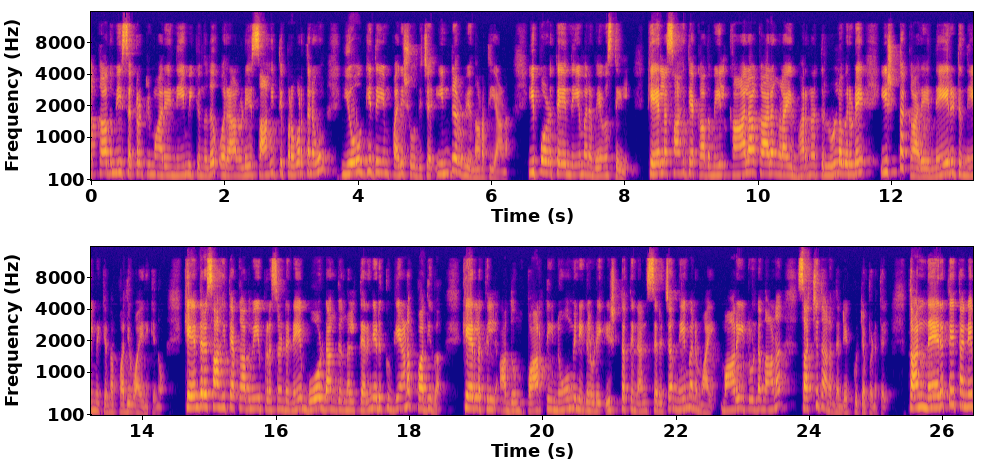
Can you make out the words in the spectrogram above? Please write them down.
അക്കാദമി സെക്രട്ടറിമാരെ നിയമിക്കുന്നത് ഒരാളുടെ സാഹിത്യ പ്രവർത്തനവും യോഗ്യതയും പരിശോധിച്ച് ഇന്റർവ്യൂ നടത്തിയാണ്. ഇപ്പോഴത്തെ നിയമന വ്യവസ്ഥയിൽ കേരള സാഹിത്യ അക്കാദമിയിൽ കാലാകാലങ്ങളായി ഭരണത്തിലുള്ളവരുടെ ഇഷ്ടക്കാരെ നേരിട്ട് നിയമിക്കുന്ന പതിവായിരിക്കുന്നു. കേന്ദ്ര സാഹിത്യ അക്കാദമി പ്രസിഡന്റിനെ ബോർഡ് അംഗങ്ങൾ തെരഞ്ഞെടുക്കുകയാണ് പതിവ്. കേരളത്തിൽ അതും പാർട്ടി നോമിനികളുടെ ഇഷ്ടത്തിനനുസരിച്ച നിയമനമായി മാറിയിട്ടുണ്ടെന്നാണ് സച്ചിദാനന്ദന്റെ കുറ്റപ്പെടുത്തൽ. താൻ നേരത്തെ തന്നെ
